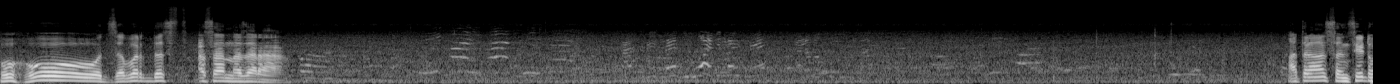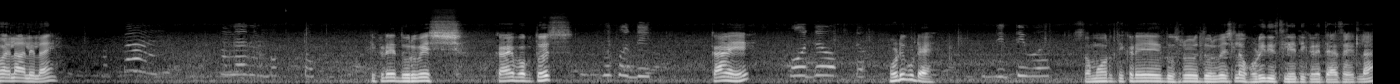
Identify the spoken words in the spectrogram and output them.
हो हो जबरदस्त असा नजारा. आता सनसेट व्हायला आलेला आहे. तिकडे दुर्वेश काय बघतोयस? काय आहे होडी कुठे आहे? समोर तिकडे दुसरं दुर्वेशला होडी दिसली आहे तिकडे त्या साईडला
